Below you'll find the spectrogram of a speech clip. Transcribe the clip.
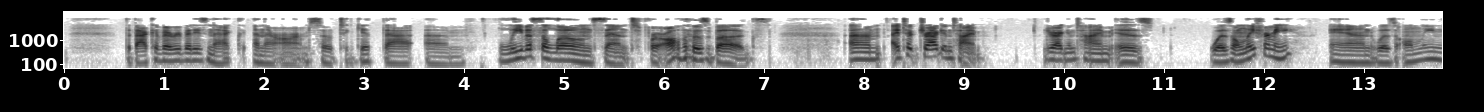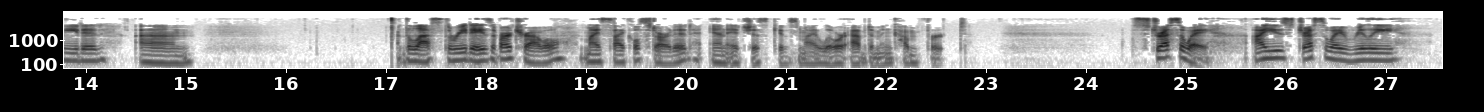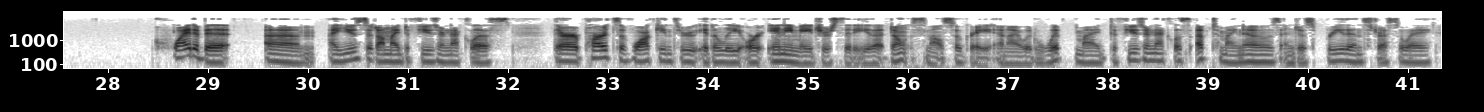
the back of everybody's neck, and their arms. So to get that um, leave us alone scent for all those bugs. Um, I took Dragon Time. Dragon Time is was only for me and was only needed um, the last three days of our travel. My cycle started, and it just gives my lower abdomen comfort. Stress away. I use Stress Away really quite a bit. Um, I used it on my diffuser necklace. There are parts of walking through Italy or any major city that don't smell so great, and I would whip my diffuser necklace up to my nose and just breathe in Stress Away.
